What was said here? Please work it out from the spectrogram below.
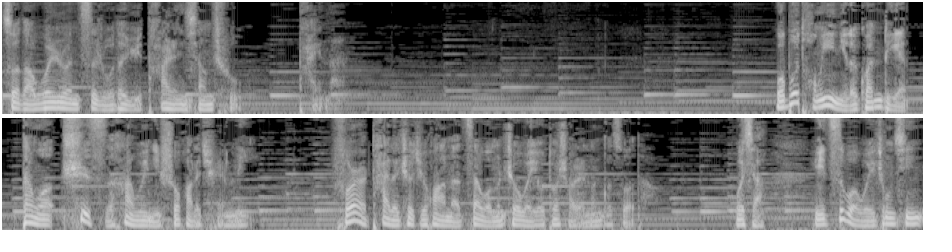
做到温润自如的与他人相处。太难。我不同意你的观点，但我誓死捍卫你说话的权利。伏尔泰的这句话呢，在我们周围有多少人能够做到？我想，以自我为中心，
